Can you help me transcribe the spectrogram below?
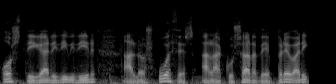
hostigar y dividir a los jueces al acusar de prevaricación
